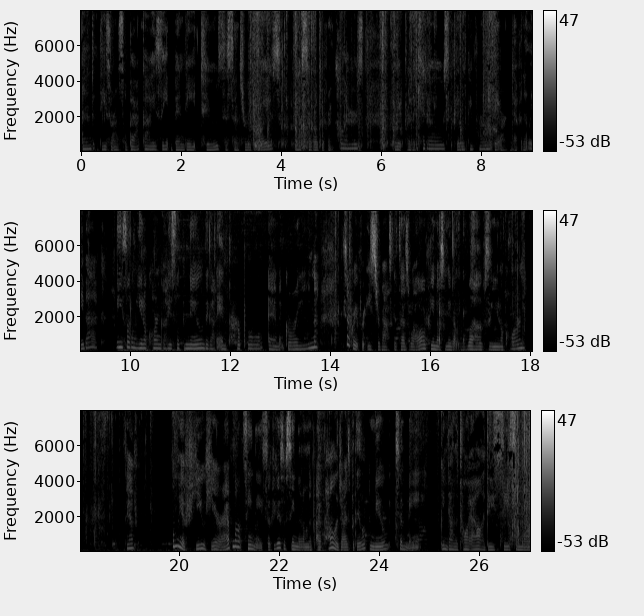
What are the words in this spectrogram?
And these are also back, guys. The Bendy 2s, the sensory toys. They have several different colors. Great for the kiddos. If you're looking for them, they are definitely back. These little unicorn guys look new. They got it in purple and green. These are great for Easter baskets as well. If you know somebody that loves a unicorn. They have only a few here. I have not seen these. So if you guys have seen them, I apologize, but they look new to me. Looking down the toy aisle, I do see some more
